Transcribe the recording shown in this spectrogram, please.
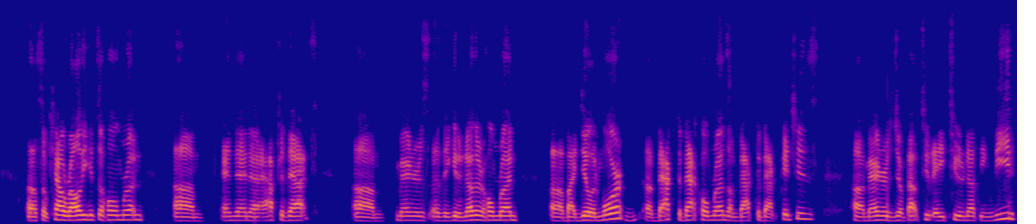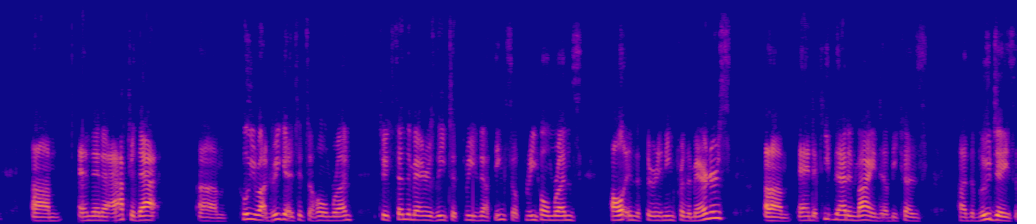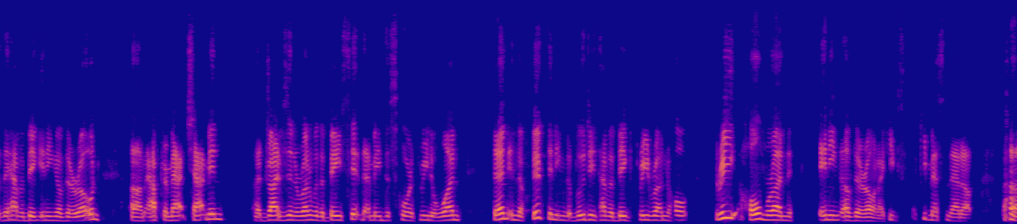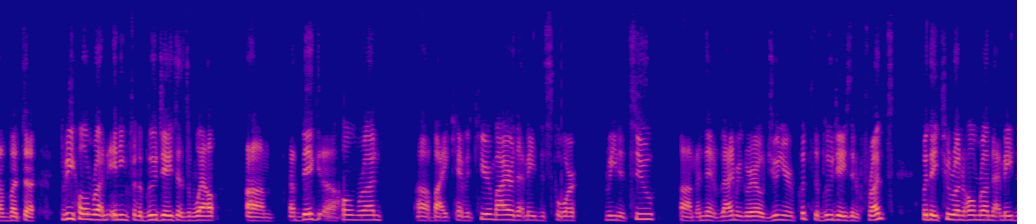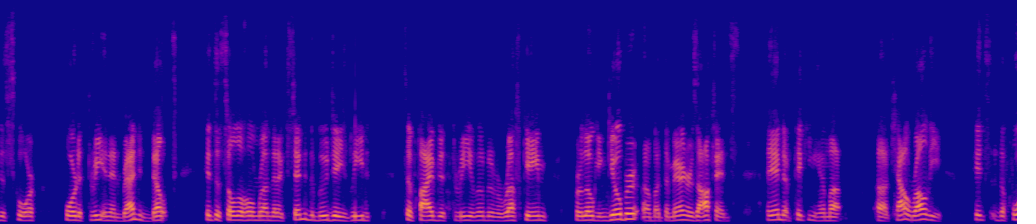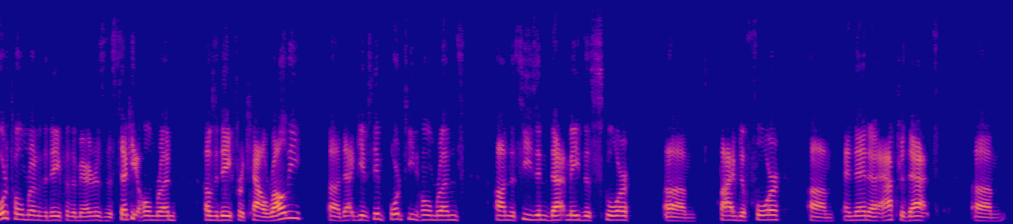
Uh, so Cal Raleigh hits a home run, um, and then uh, after that, um, Mariners uh, they get another home run uh, by Dylan Moore, back to back home runs on back to back pitches. Mariners jump out to a two to nothing lead, um, and then after that, um, Julio Rodriguez hits a home run to extend the Mariners' lead to three to nothing. So three home runs, all in the third inning for the Mariners. Um, and to keep that in mind, uh, because uh, the Blue Jays they have a big inning of their own um, after Matt Chapman uh, drives in a run with a base hit that made the score three to one. Then in the fifth inning, the Blue Jays have a big three run home, three home run inning of their own. I keep I keep messing that up, uh, but uh, three home run inning for the Blue Jays as well. Um, a big uh, home run uh, by Kevin Kiermaier that made the score three to two. Um, and then Vladimir Guerrero Jr. puts the Blue Jays in front with a two-run home run that made the score four to three. And then Brandon Belt hits a solo home run that extended the Blue Jays lead to five to three. A little bit of a rough game for Logan Gilbert, uh, but the Mariners' offense they end up picking him up. Uh, Cal Raleigh hits the fourth home run of the day for the Mariners, the second home run of the day for Cal Raleigh. Uh, that gives him 14 home runs on the season. That made the score um, five to four. Um, and then uh, after that, um,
